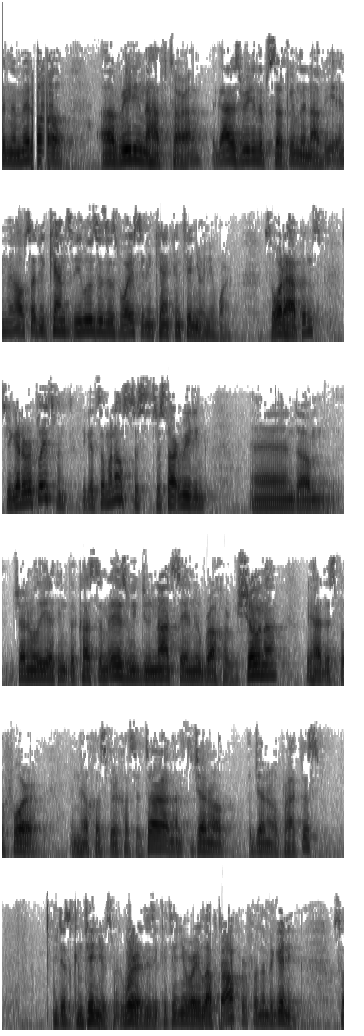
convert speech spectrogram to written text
in the middle of reading the Haftarah, the guy was reading the Psukim, the Navi, and then all of a sudden he can't, he loses his voice and he can't continue anymore. So what happens? So you get a replacement. You get someone else to, to start reading. And um, generally, I think the custom is we do not say a new bracha rishona. We had this before in Hilchas Birchas Hatara, and that's the general, the general practice. He just continues. But where? Does he continue where he left off or from the beginning? So.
